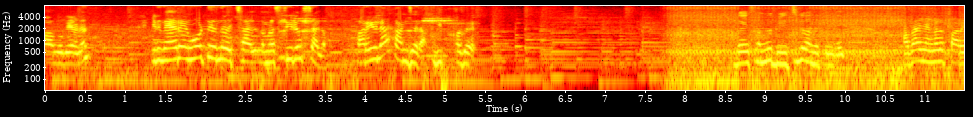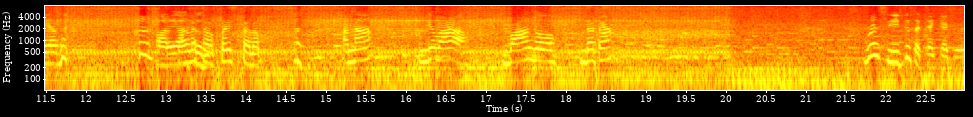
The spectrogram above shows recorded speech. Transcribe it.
വാങ്ങുകയാണ്. ഇനി നേരെ എങ്ങോട്ട് എന്ന് വെച്ചാൽ നമ്മുടെ സ്ഥിരം സ്ഥലം. പറയൂല കഞ്ചര അതെ. ഗൈസ് നമ്മൾ ബീച്ചിൽ വന്നിട്ടുണ്ട്. അതാ ഞങ്ങൾ പറയാതെ പറയാതെ സർപ്രൈസ് സ്ഥലം. അണ്ണാ ഇങ്ങ വാ. വാങ്ങോ. இந்தாட்டா ഇവിടെ സീറ്റ് സെറ്റ് ആക്കി ആക്കി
